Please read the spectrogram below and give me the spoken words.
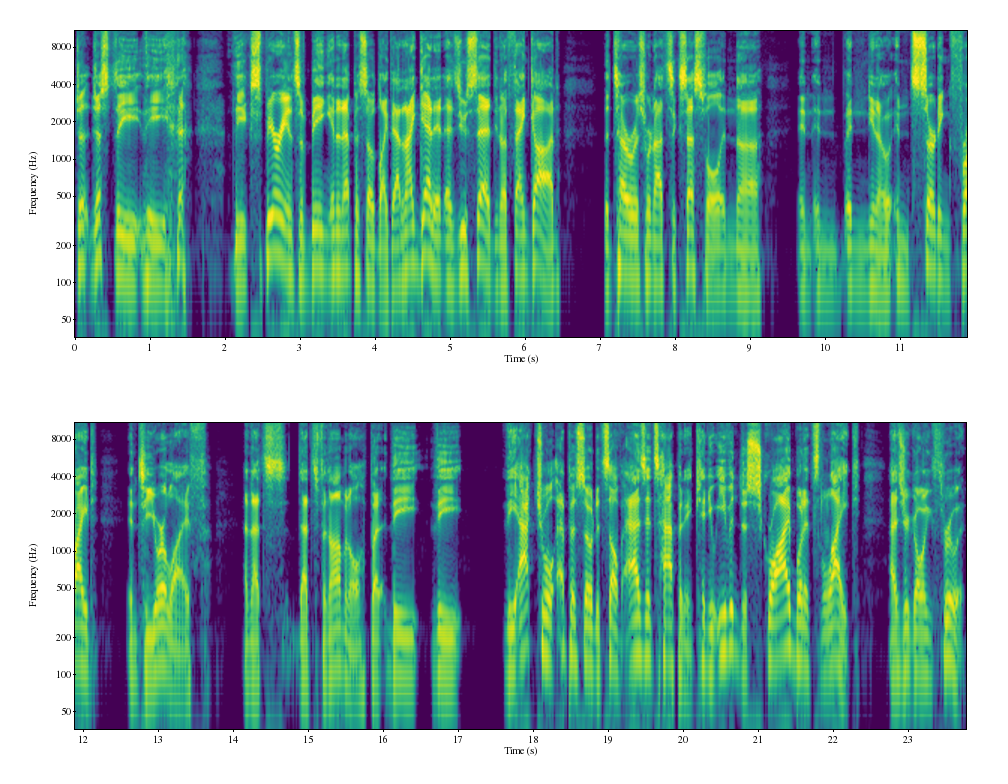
just just the the the experience of being in an episode like that, and I get it, as you said. You know, thank God the terrorists were not successful in uh, in in in you know inserting fright into your life, and that's that's phenomenal. But the the the actual episode itself as it's happening. Can you even describe what it's like as you're going through it?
